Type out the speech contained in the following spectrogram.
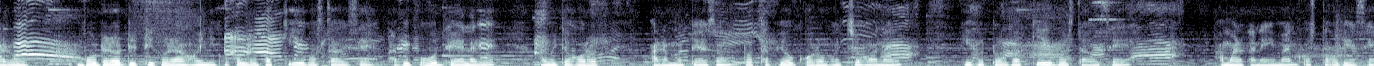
আৰু বৰ্ডাৰত ডিউটি কৰা সৈনিকসকলৰ বা কি অৱস্থা হৈছে ভাবি বহুত বেয়া লাগে। আমিতো ঘৰত আৰামতে আছোঁ তথাপিও গৰম সহ্য হোৱা নাই। সিহঁতৰ বা কি অৱস্থা হৈছে? আমাৰ কাৰণে ইমান কষ্ট কৰি আছে।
